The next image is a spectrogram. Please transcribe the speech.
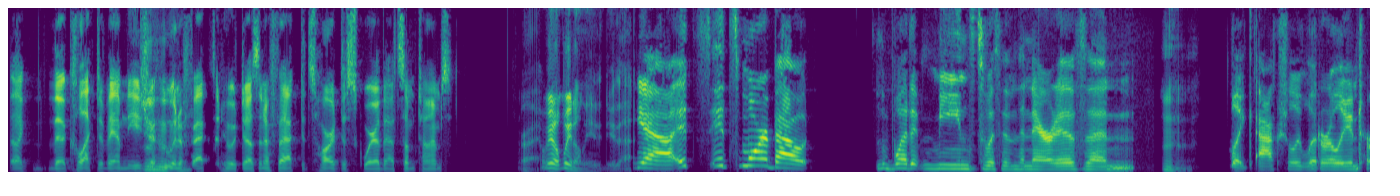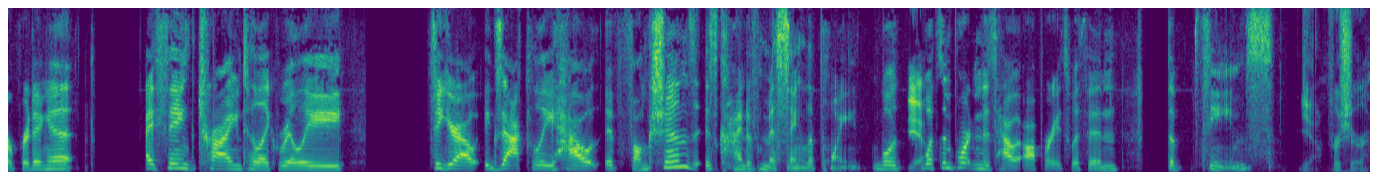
like the collective amnesia mm-hmm. who it mm-hmm. affects and who it doesn't affect it's hard to square that sometimes right we don't we don't need to do that yeah it's it's more about what it means within the narrative than mm-hmm. like actually literally interpreting it I think trying to like really figure out exactly how it functions is kind of missing the point. Well, yeah. what's important is how it operates within the themes. Yeah, for sure.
